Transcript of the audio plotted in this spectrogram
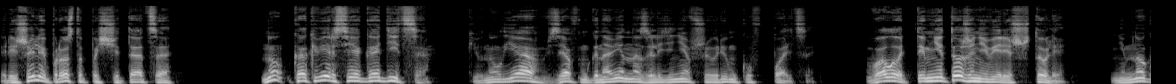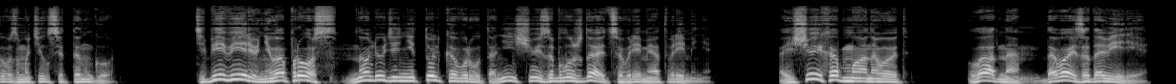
Решили просто посчитаться». «Ну, как версия годится», — кивнул я, взяв мгновенно заледеневшую рюмку в пальцы. «Володь, ты мне тоже не веришь, что ли?» Немного возмутился Тенго. Тебе верю, не вопрос, но люди не только врут, они еще и заблуждаются время от времени. А еще их обманывают. Ладно, давай за доверие.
